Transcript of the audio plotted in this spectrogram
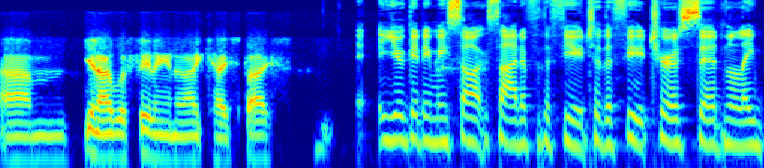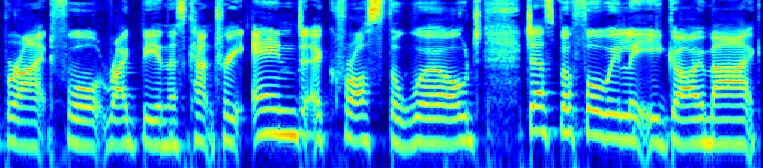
um, you know, we're feeling in an okay space. You're getting me so excited for the future. The future is certainly bright for rugby in this country and across the world. Just before we let you go, Mark,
